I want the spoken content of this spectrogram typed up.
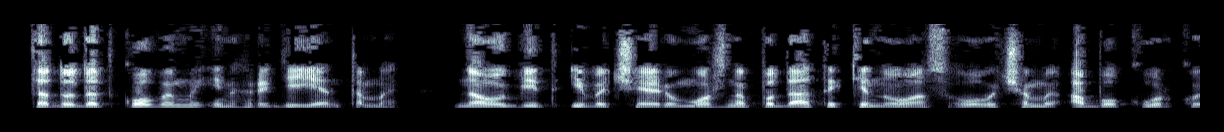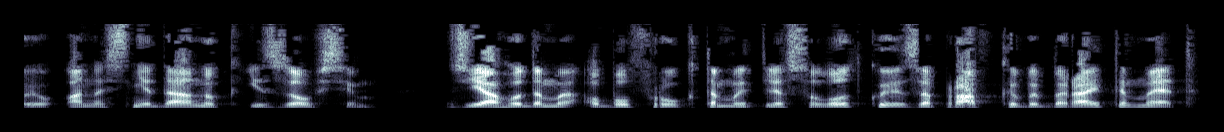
та додатковими інгредієнтами. На обід і вечерю можна подати кіноа з овочами або куркою, а на сніданок і зовсім з ягодами або фруктами для солодкої заправки вибирайте мед,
